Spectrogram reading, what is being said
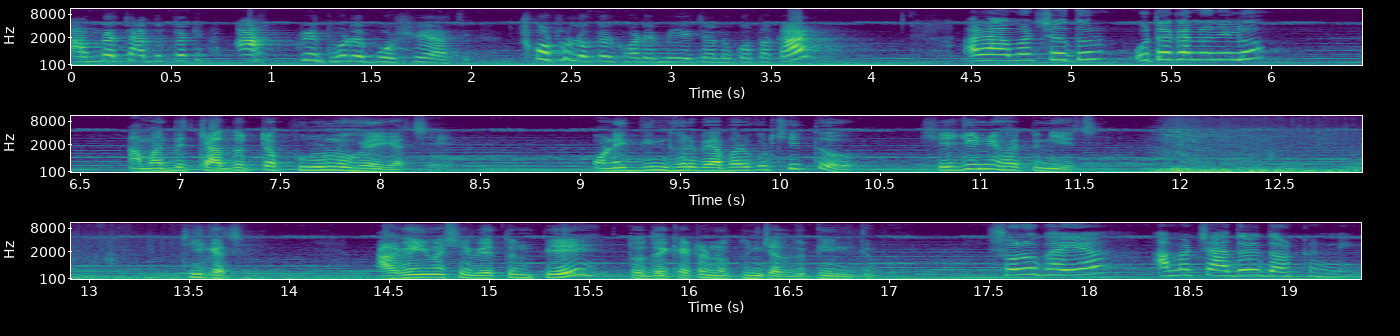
আমরা চাদরটাকে আঁকড়ে ধরে বসে আছি। ছোট লোকের ঘরে মেয়ে যেন কোথাকার? আর আমার চাদর ওটা কেন নিল? আমাদের চাদরটা পুরনো হয়ে গেছে। অনেক দিন ধরে ব্যবহার করছি তো সেই জন্যই হয়তো নিয়েছে। ঠিক আছে আগামী মাসে বেতন পেয়ে তোদেরকে একটা নতুন চাদর কিনে দেবো। শোনো ভাইয়া আমার চাদরের দরকার নেই।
